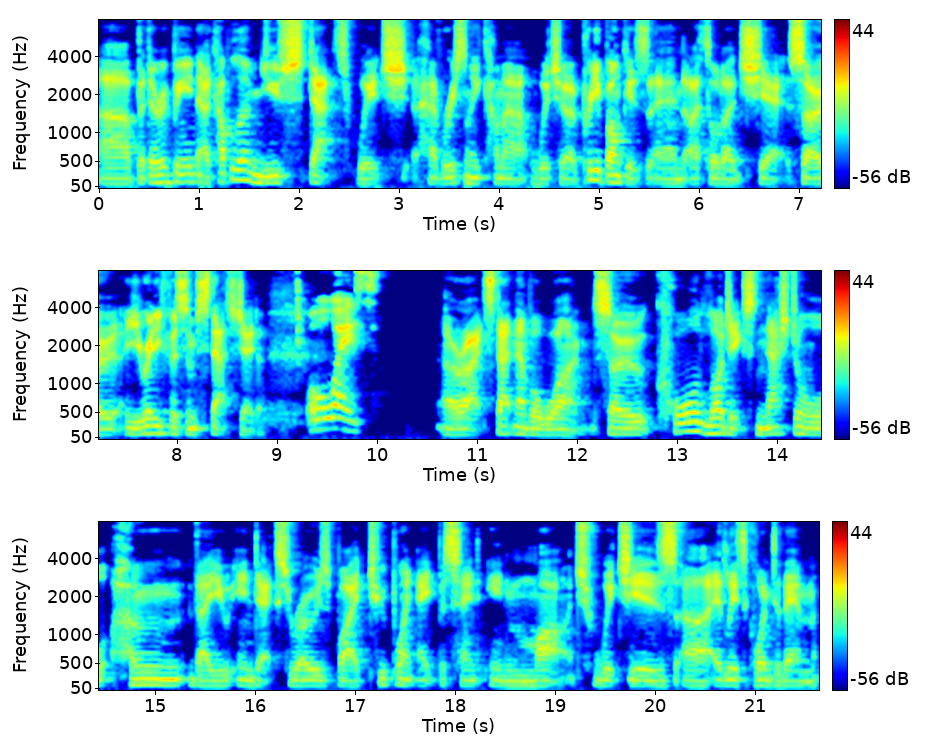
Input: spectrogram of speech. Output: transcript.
Uh, but there have been a couple of new stats which have recently come out, which are pretty bonkers, and I thought I'd share. So, are you ready for some stats, Jada? Always. All right, stat number one. So, CoreLogic's National Home Value Index rose by 2.8% in March, which is, uh, at least according to them,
